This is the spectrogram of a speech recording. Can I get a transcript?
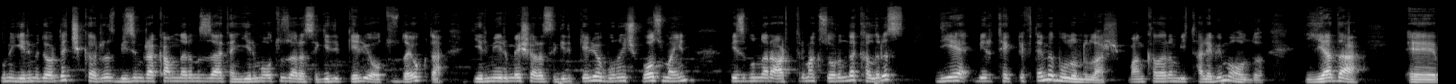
Bunu 24'e çıkarırız. Bizim rakamlarımız zaten 20-30 arası gidip geliyor. 30 da yok da 20-25 arası gidip geliyor. Bunu hiç bozmayın. Biz bunları arttırmak zorunda kalırız diye bir teklifte mi bulundular? Bankaların bir talebi mi oldu? Ya da e,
